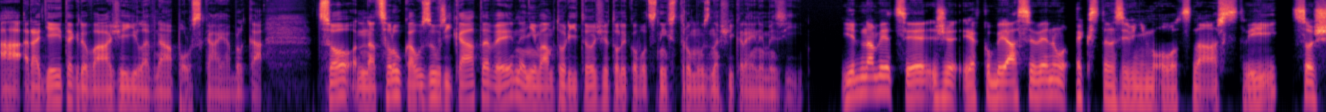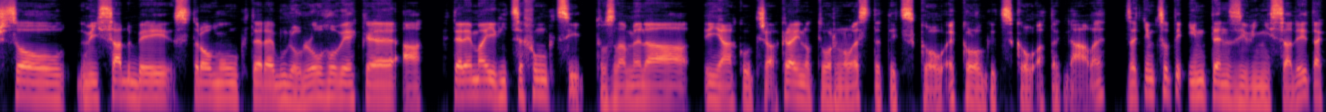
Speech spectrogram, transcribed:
a raději tak dovážejí levná polská jablka. Co na celou kauzu říkáte vy? Není vám to líto, že tolik ovocných stromů z naší krajiny mizí? Jedna věc je, že jakoby já se věnu extenzivnímu ovocnářství, což jsou výsadby stromů, které budou dlouhověké a které mají více funkcí, to znamená i nějakou třeba krajinotvornou, estetickou, ekologickou a tak dále. Zatímco ty intenzivní sady, tak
